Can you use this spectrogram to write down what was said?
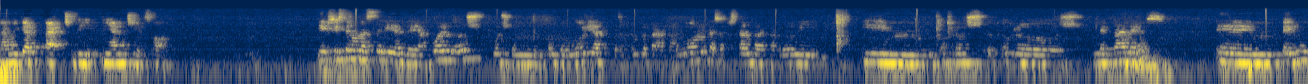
then we get back to the, the energy as well. Y existen una serie de acuerdos pues, con, con Mongolia, por ejemplo, para carbón, Kazajstán para carbón y, y, mm, otros, otros metales, eh, Perú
